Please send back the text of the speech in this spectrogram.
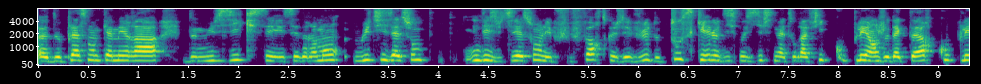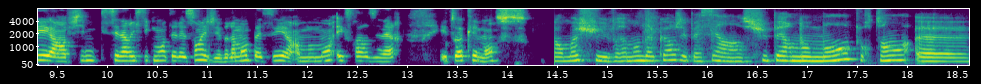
euh, de placement de caméra, de musique. C'est vraiment l'utilisation, une des utilisations les plus fortes que j'ai vues de tout ce qui est le dispositif cinématographique couplé à un jeu d'acteur, couplé à un film scénaristiquement intéressant. Et j'ai vraiment passé un moment extraordinaire. Et toi, Clémence? Alors moi, je suis vraiment d'accord, j'ai passé un super moment. Pourtant, euh,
